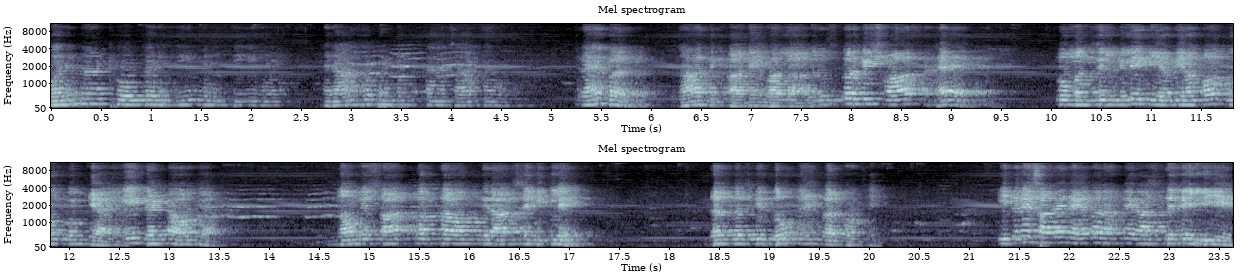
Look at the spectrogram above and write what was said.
वरना ठोकर ही मिलती है, राह भटकता जाता है। रहबर राह दिखाने वाला अगर उस पर विश्वास है तो मंजिल मिलेगी। अभी हम बहुत घूम घूम के आए। एक घंटा हो गया। नौ में सात कब था हम विराट से निकले। दस बज के दो मिनट पर पहुँचे। इतने सारे रहबर हमने रास्ते में लिए।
